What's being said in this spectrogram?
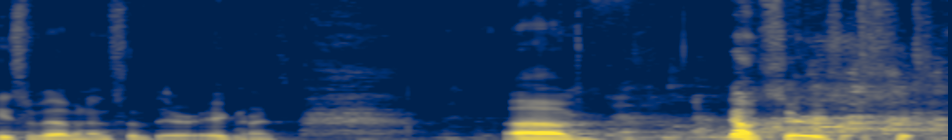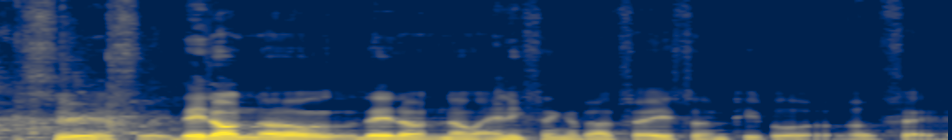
piece of evidence of their ignorance. Um, no, seriously, seriously, they don't know. They don't know anything about faith and people of faith.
